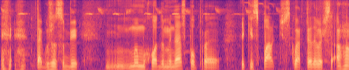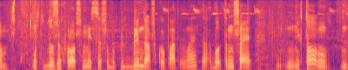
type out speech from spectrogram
Так вже собі мимоходом йдеш попри якийсь парк чи сквер, ти дивишся, ага, ну тут дуже хороше місце, щоб бліндаж копати, знаєте, або траншеї. Ніхто, ну,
